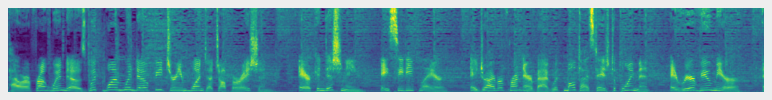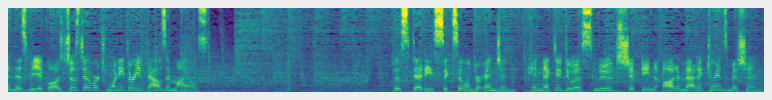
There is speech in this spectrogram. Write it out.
power front windows with one window featuring one-touch operation, air conditioning, a CD player, a driver front airbag with multi-stage deployment, a rear view mirror, and this vehicle has just over 23,000 miles. The steady six-cylinder engine, connected to a smooth shifting automatic transmission,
